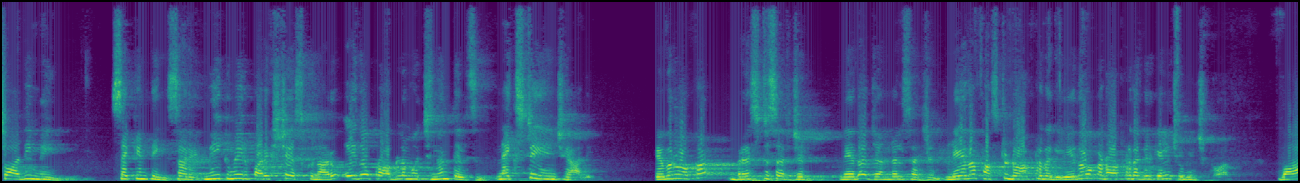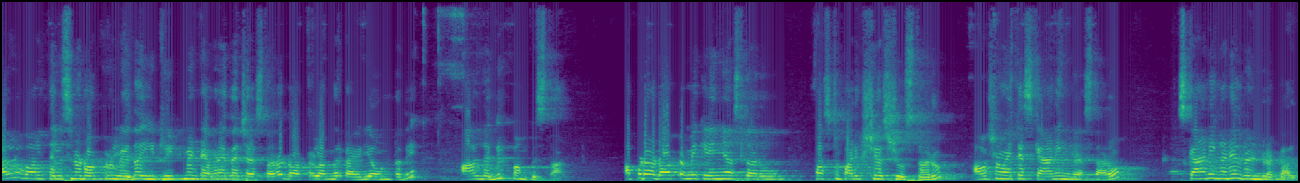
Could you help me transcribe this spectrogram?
సో అది మెయిన్. సెకండ్ థింగ్ సరే మీకు మీరు పరీక్ష చేసుకున్నారు ఏదో ప్రాబ్లం వచ్చిందని తెలిసింది. నెక్స్ట్ ఏం చేయాలి? ఎవరు ఒక బ్రెస్ట్ సర్జన్ లేదా జనరల్ సర్జన్ లేదా ఫస్ట్ డాక్టర్ దగ్గర ఏదో ఒక డాక్టర్ దగ్గరికి వెళ్ళి చూపించుకోవాలి. వాళ్ళు వాళ్ళు తెలిసిన డాక్టర్ లేదా ఈ ట్రీట్మెంట్ ఎవరైతే చేస్తారో డాక్టర్లందరికీ ఐడియా ఉంటుంది వాళ్ళ దగ్గరికి పంపిస్తారు. అప్పుడు ఆ డాక్టర్ మీకు ఏం చేస్తారు? ఫస్ట్ పరీక్ష చేసి చూస్తారు. అవసరమైతే స్కానింగ్ చేస్తారు స్కానింగ్ అనేది రెండు రకాలు.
